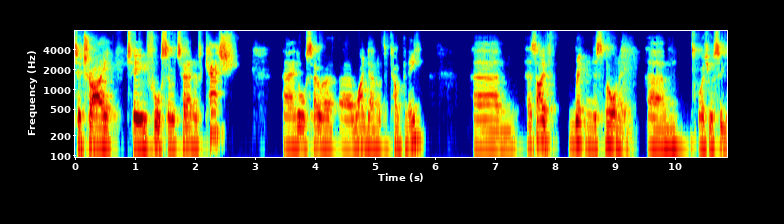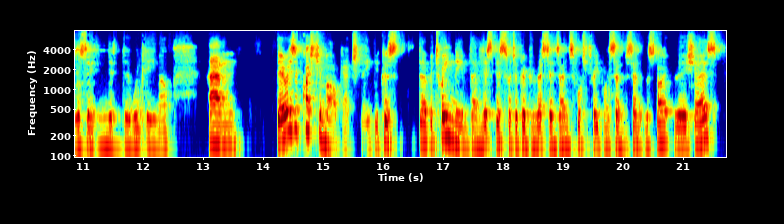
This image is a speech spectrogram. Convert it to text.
to try to force a return of cash and also a, a wind down of the company. Um, as I've written this morning, um, or you'll see, you'll see it in the, the weekly email. Um, there is a question mark actually because the, between the, them, this this sort of group of investors owns 43.7% of the, stock, the shares,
